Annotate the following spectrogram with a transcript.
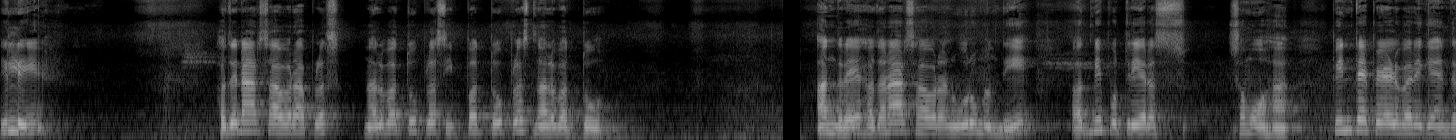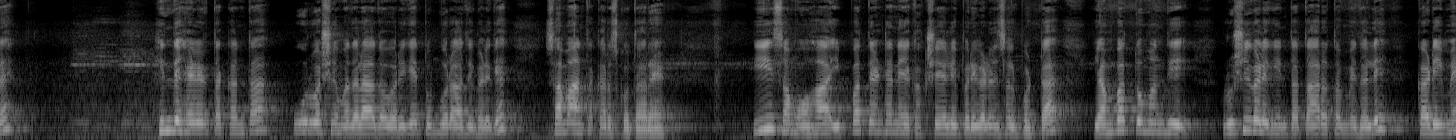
ಇಲ್ಲಿ ಹದಿನಾರು ಸಾವಿರ ಪ್ಲಸ್ ನಲವತ್ತು ಪ್ಲಸ್ ಇಪ್ಪತ್ತು ಪ್ಲಸ್ ನಲವತ್ತು. ಅಂದರೆ ಹದಿನಾರು ಸಾವಿರ ನೂರು ಮಂದಿ ಅಗ್ನಿಪುತ್ರಿಯರ ಸಮೂಹ. ಪಿಂತೆ ಪೇಳುವರಿಗೆ ಅಂದರೆ ಹಿಂದೆ ಹೇಳಿರ್ತಕ್ಕಂಥ ಊರ್ವಶಿ ಮೊದಲಾದವರಿಗೆ ತುಂಬುರಾದಿಗಳಿಗೆ ಸಮ ಅಂತ ಕರೆಸ್ಕೋತಾರೆ. ಈ ಸಮೂಹ ಇಪ್ಪತ್ತೆಂಟನೇ ಕಕ್ಷೆಯಲ್ಲಿ ಪರಿಗಣಿಸಲ್ಪಟ್ಟ ಎಂಬತ್ತು ಮಂದಿ ಋಷಿಗಳಿಗಿಂತ ತಾರತಮ್ಯದಲ್ಲಿ ಕಡಿಮೆ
